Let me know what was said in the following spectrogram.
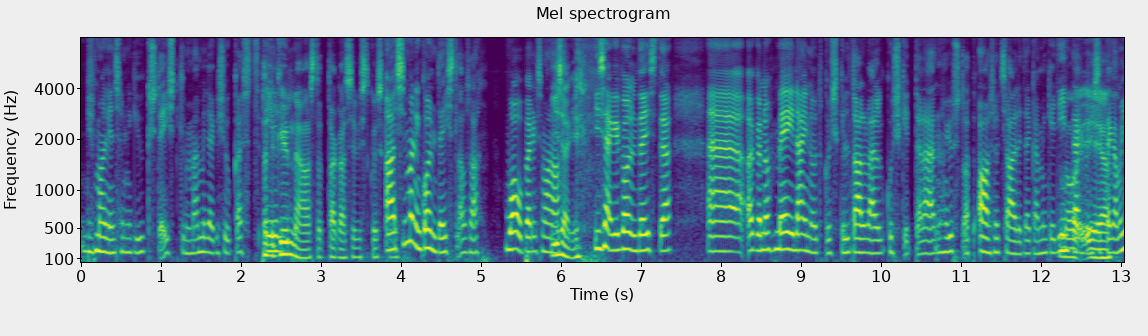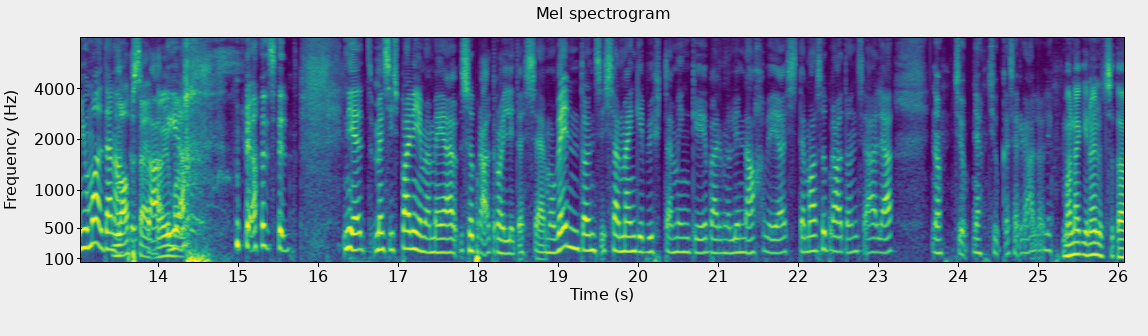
mis ma olin seal mingi üksteist, kümme, midagi niisugust. see oli kümme aastat tagasi vist kuskil aa, siis ma olin kolmteist lausa. Vau, päris vana. Isegi? isegi kolmteist, jah äh,. Aga noh, me ei läinud kuskil talvel kuskitele, noh just asotsiaalidega mingeid No intervjuusid jah. tegema, jumal tänatud Lapsed, ka. no jumal. reaalselt. nii et me siis panime meie sõbrad rollidesse ja mu vend on siis seal, mängib ühte mingi Pärnu linna ahvi ja siis tema sõbrad on seal ja noh, jah, niisugune seriaal oli. ma nägin ainult seda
